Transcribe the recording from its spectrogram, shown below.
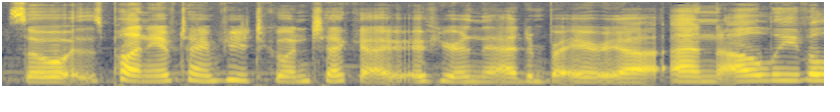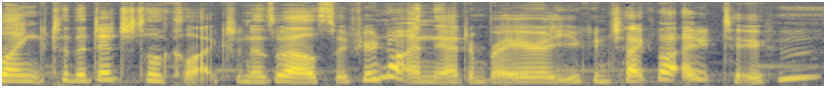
so there's plenty of time for you to go and check out if you're in the Edinburgh area, and I'll leave a link to the digital collection as well, so if you're not in the Edinburgh area, you can check that out too.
